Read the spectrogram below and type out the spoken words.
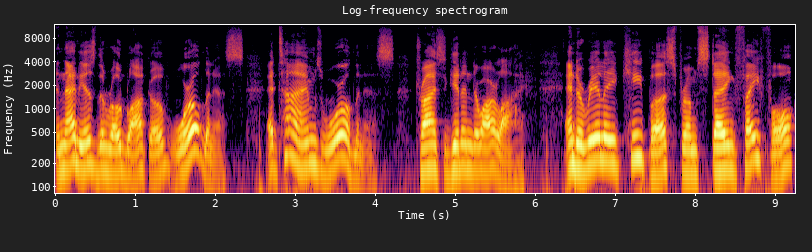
and that is the roadblock of worldliness. At times, worldliness tries to get into our life and to really keep us from staying faithful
